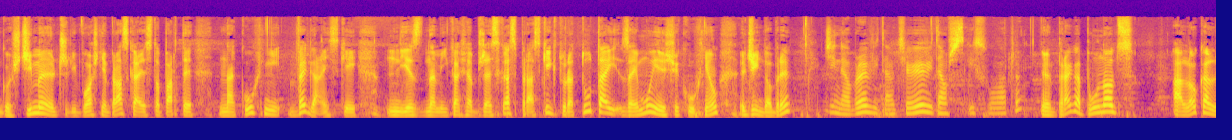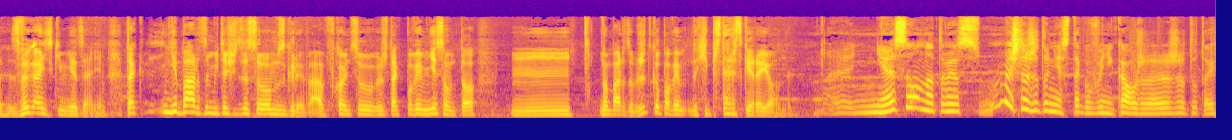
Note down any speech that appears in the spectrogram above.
gościmy, czyli właśnie Praska, jest oparty na kuchni wegańskiej. Jest z nami Kasia Brzeska z Praski, która tutaj zajmuje się kuchnią. Dzień dobry. Dzień dobry, witam Ciebie, witam wszystkich słuchaczy. Praga Północ a lokal z wegańskim jedzeniem. Tak nie bardzo mi to się ze sobą zgrywa. W końcu, że tak powiem, nie są to, mm, no bardzo brzydko powiem, hipsterskie rejony. E, nie są, natomiast myślę, że to nie z tego wynikało, że, że tutaj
